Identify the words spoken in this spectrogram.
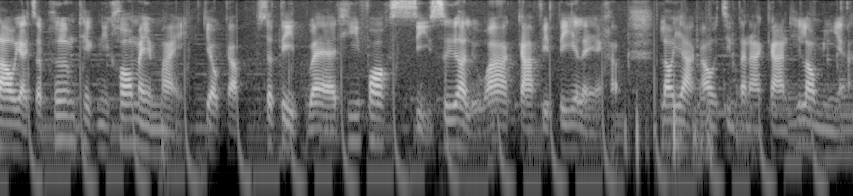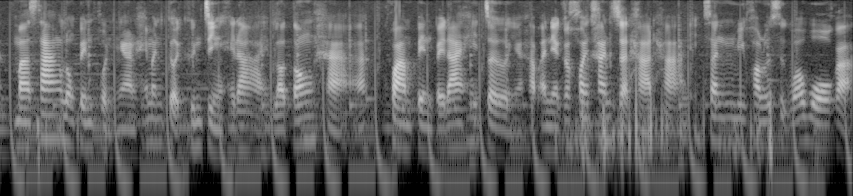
เราอยากจะเพิ่มเทคนิคใหม่ ๆ เกี่ยวกับสตรีทแวร์ที่ฟอกสีเสื้อหรือว่ากราฟฟิตี้อะไรเงี้ยครับ เราอยากเอาจินตนาการที่เรามีมาสร้างลงเป็นผลงานให้มันเกิดขึ้นจริงให้ได้ เราต้องหาความเป็นไปได้ให้เจออย่างเงี้ยครับ อันนี้ก็ค่อนข้างจะท้าทายซันมีความรู้สึกว่าโวกอะ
